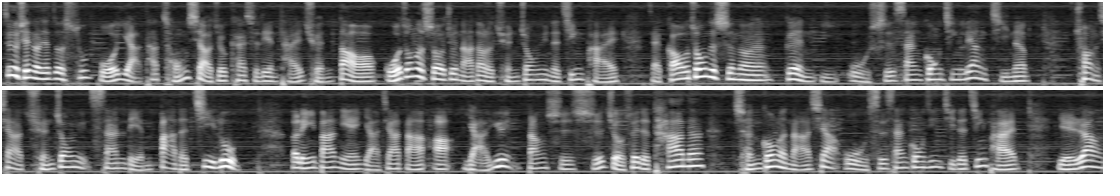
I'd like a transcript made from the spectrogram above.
这个选手叫做苏博雅，他从小就开始练跆拳道哦，国中的时候就拿到了全中运的金牌，在高中的时候呢，更以五十三公斤量级呢。创下全中运三连霸的纪录。二零一八年雅加达啊亚运，当时十九岁的他呢，成功了拿下五十三公斤级的金牌，也让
